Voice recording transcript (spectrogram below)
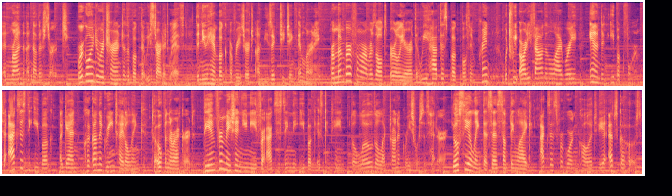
and run another search. We're going to return to the book that we started with, the new Handbook of Research on Music Teaching and Learning. Remember from our results earlier that we have this book both in print, which we already found in the library, and in ebook form. To access the ebook, again, click on the green title link to open the record. The information you need for accessing the ebook is contained below the electronic resources header. You'll see a link that says something like Access for Gordon College via EBSCOhost,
